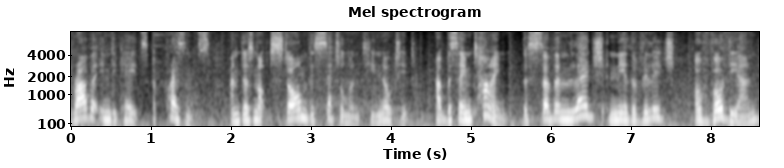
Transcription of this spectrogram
rather indicates a presence and does not storm this settlement, he noted. At the same time, the southern ledge near the village of Vodian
